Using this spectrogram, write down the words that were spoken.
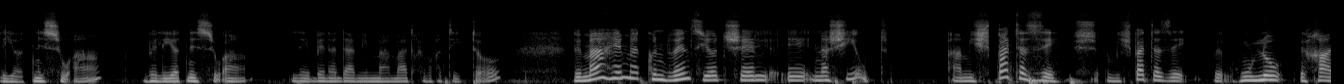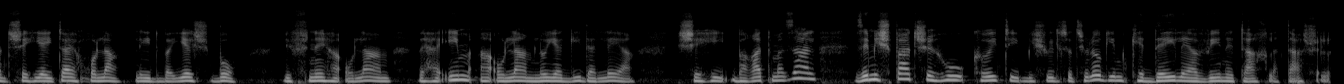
להיות נשואה, ולהיות נשואה לבן אדם עם מעמד חברתי טוב, ומה הם הקונבנציות של אה, נשיות. המשפט הזה, המשפט הזה, הוא לא אחד שהיא הייתה יכולה להתבייש בו לפני העולם, והאם העולם לא יגיד עליה שהיא ברת מזל, זה משפט שהוא קריטי בשביל סוציולוגים כדי להבין את ההחלטה שלה.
